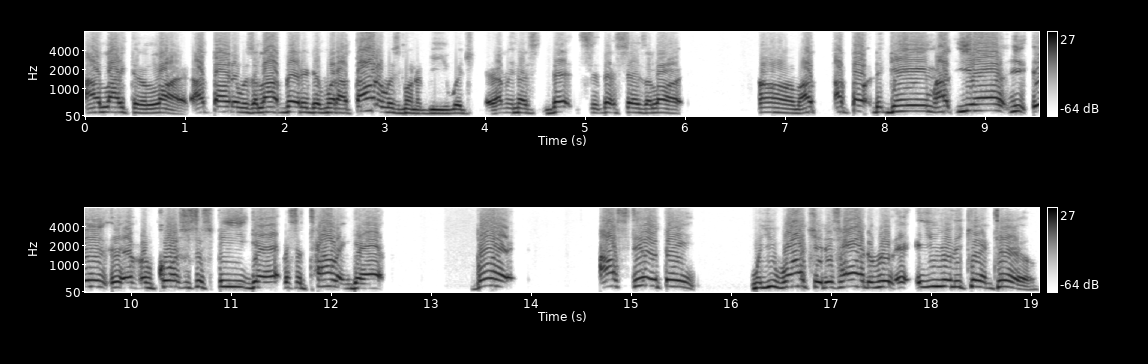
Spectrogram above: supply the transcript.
I liked it a lot. I thought it was a lot better than what I thought it was going to be. Which I mean, that's that that says a lot. Um, I, I thought the game, I, yeah, it, it, of course, it's a speed gap, it's a talent gap, but I still think when you watch it, it's hard to really, you really can't tell.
